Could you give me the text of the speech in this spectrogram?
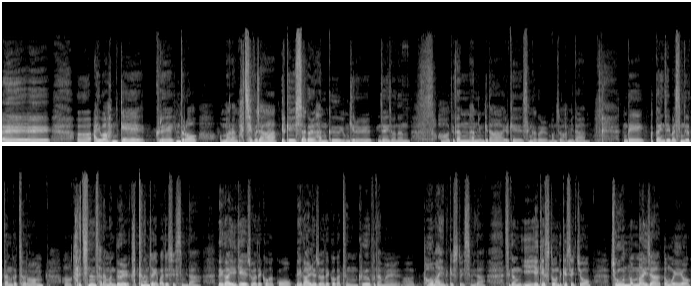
예, 예. 어, 아이와 함께, 그래, 힘들어. 엄마랑 같이 해보자. 이렇게 시작을 한 그 용기를 굉장히 저는 어, 대단한 용기다. 이렇게 생각을 먼저 합니다. 근데 아까 이제 말씀드렸던 것처럼 어, 가르치는 사람은 늘 같은 함정에 빠질 수 있습니다. 내가 얘기해 줘야 될 것 같고 내가 알려줘야 될 것 같은 그 부담을 어, 더 많이 느낄 수도 있습니다. 지금 이 얘기에서도 느낄 수 있죠. 좋은 엄마이자 또 뭐예요?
